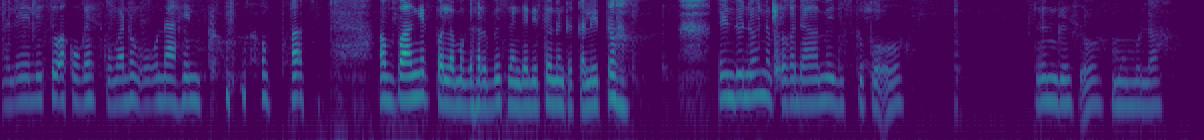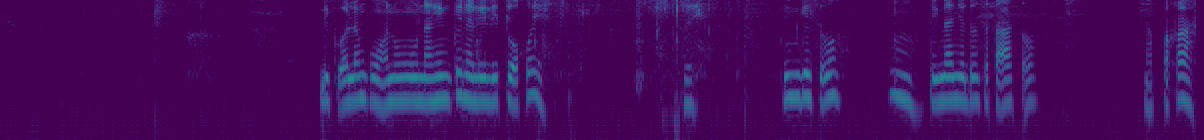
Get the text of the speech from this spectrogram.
Nalilito ako guys kung anong uunahin ko. ang, pang- ang pangit pala mag-harvest ng ganito ng kakalito. Ayun doon oh, napakadami. Diyos ko po oh. Ayun guys oh, mumula. Hindi ko alam kung anong unahin ko. Nalilito ako eh. Ay. Yun guys oh. Hmm, tingnan nyo doon sa taas oh. Napaka.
